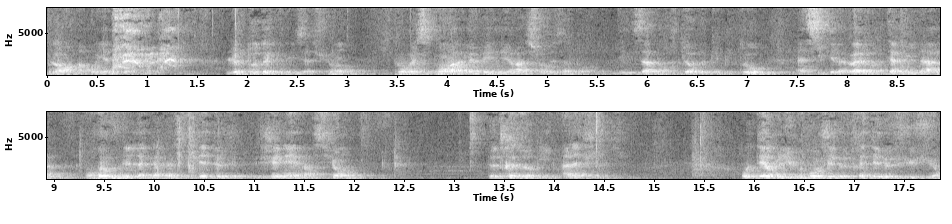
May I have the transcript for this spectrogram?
plan à moyen terme. Le taux d'actualisation correspond à la rémunération des, apporteurs de capitaux ainsi que la valeur terminale reflète de la capacité de génération de trésorerie à l'infini. Au terme du projet de traité de fusion,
